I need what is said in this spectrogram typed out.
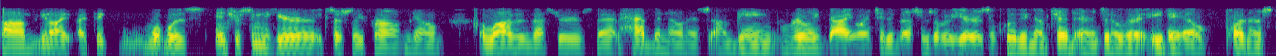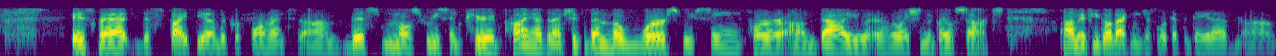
Um, you know, I, I think what was interesting to hear, especially from you know a lot of investors that have been known as um, being really value-oriented investors over the years, including um, Ted Aronson over at AJO Partners, is that despite the underperformance, um, this most recent period probably hasn't actually been the worst we've seen for um, value in relation to growth stocks. Um, if you go back and just look at the data um,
